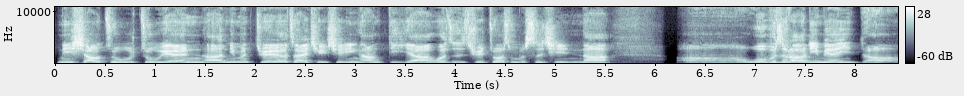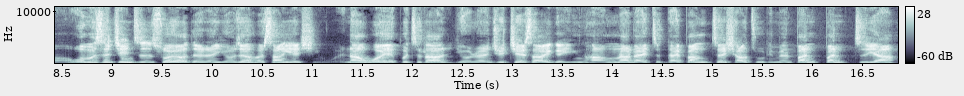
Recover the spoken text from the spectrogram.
你小组组员啊，你们结合在一起去银行抵押或者去做什么事情，那啊、呃，我不知道里面啊、呃，我们是禁止所有的人有任何商业行为，那我也不知道有人去介绍一个银行，那来这来帮这小组里面办办质押。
